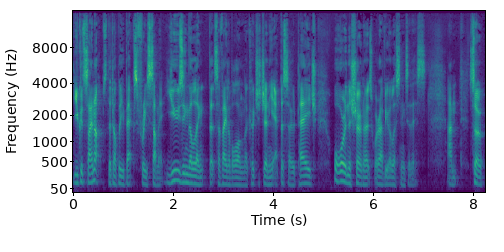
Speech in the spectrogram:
you could sign up to the WBECS free summit using the link that's available on the Coach's Journey episode page or in the show notes wherever you're listening to this. Um, so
